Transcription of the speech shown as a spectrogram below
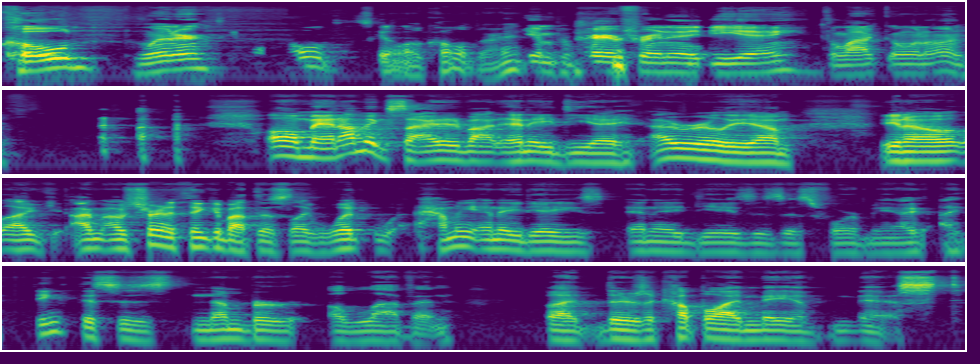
cold winter. Cold. It's getting a little cold, right? Getting prepared for NADA. A lot going on. Oh man, I'm excited about NADA. I really am. You know, like I'm, I was trying to think about this. Like, what? How many NADAs NADAs is this for me? I, I think this is number eleven, but there's a couple I may have missed.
